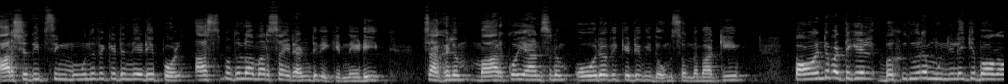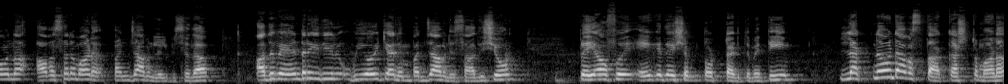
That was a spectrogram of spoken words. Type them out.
അർഷദീപ് സിംഗ് മൂന്ന് വിക്കറ്റ് നേടിയപ്പോൾ അസ്മദുൽ അമർസായി രണ്ട് വിക്കറ്റ് നേടി. ചഹലും മാർക്കോ യാൻസണും ഓരോ വിക്കറ്റ് വീതവും സ്വന്തമാക്കി. പോയിന്റ് പട്ടികയിൽ ബഹുദൂരം മുന്നിലേക്ക് പോകാവുന്ന അവസരമാണ് പഞ്ചാബിന് ലഭിച്ചത്. അത് വേണ്ട രീതിയിൽ ഉപയോഗിക്കാനും പഞ്ചാബിന് സാധിച്ചു. പ്ലേ ഓഫ് ഏകദേശം തൊട്ടടുത്തുമെത്തി ലക്നൌവിന്റെ അവസ്ഥ കഷ്ടമാണ്.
